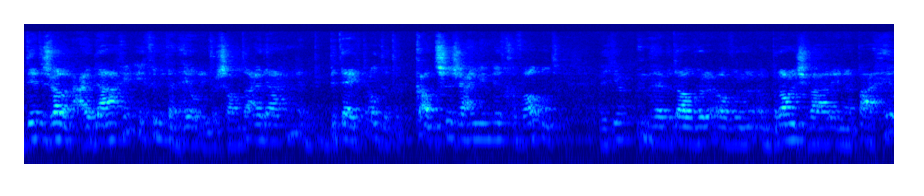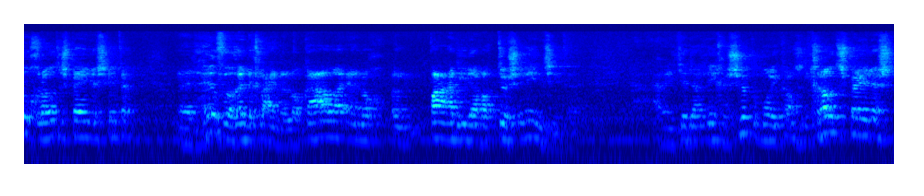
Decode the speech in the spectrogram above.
dit is wel een uitdaging. Ik vind het een heel interessante uitdaging. Het betekent ook dat er kansen zijn in dit geval. Want weet je, we hebben het over, over een, een branche waarin een paar heel grote spelers zitten. Heel veel hele kleine lokale en nog een paar die daar wat tussenin zitten. Ja, weet je, daar liggen zulke mooie kansen. Die grote spelers,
